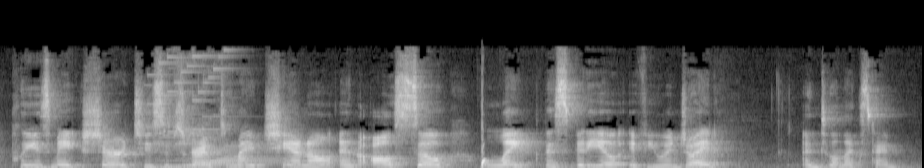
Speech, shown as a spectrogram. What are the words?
Please make sure to subscribe to my channel and also like this video if you enjoyed. Until next time.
